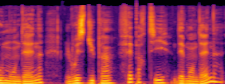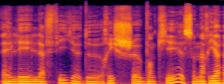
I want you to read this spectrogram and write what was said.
ou mondaines, Louise Dupin fait partie des mondaines. Elle est la fille de riches banquiers, elle se maria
